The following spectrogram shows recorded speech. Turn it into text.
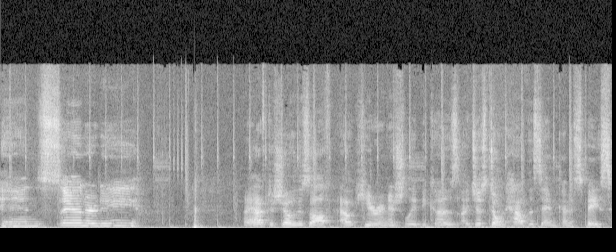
Insanity! I have to show this off out here initially because I just don't have the same kind of space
